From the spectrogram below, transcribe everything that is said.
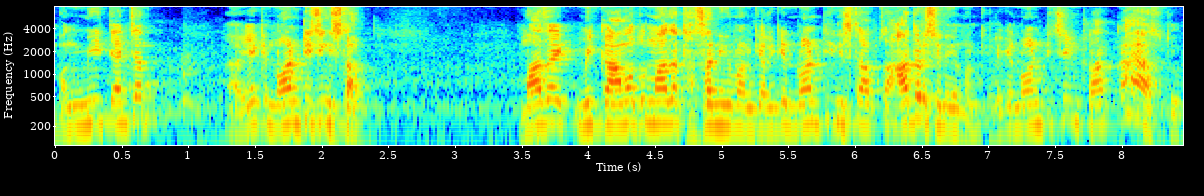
मग मी त्यांच्यात एक नॉन टीचिंग स्टाफ माझा एक मी कामातून माझा ठसा निर्माण केला की नॉन टीचिंग स्टाफचा आदर्श निर्माण केला. की नॉन टीचिंग स्टाफ काय असतो?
